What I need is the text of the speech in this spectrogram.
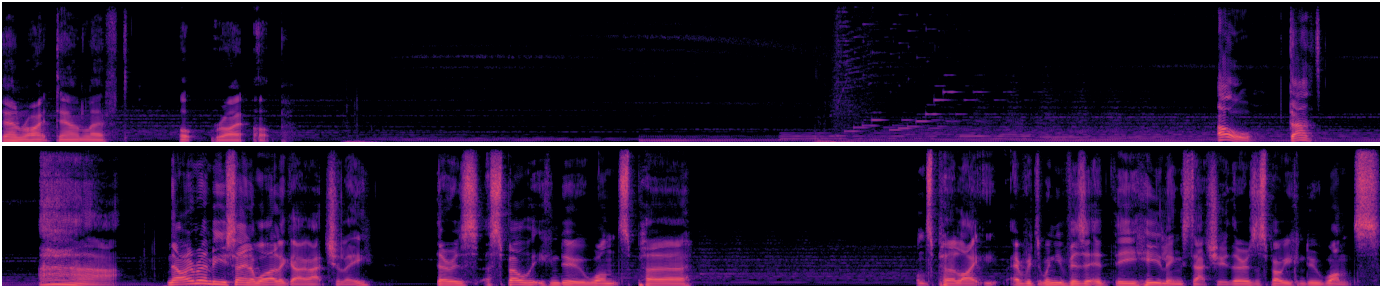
Down, right, down, left, up, right, up. Oh, that. Ah. Now, I remember you saying a while ago, actually, there is a spell that you can do once per. Once per, like, every. When you visited the healing statue, there is a spell you can do once.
